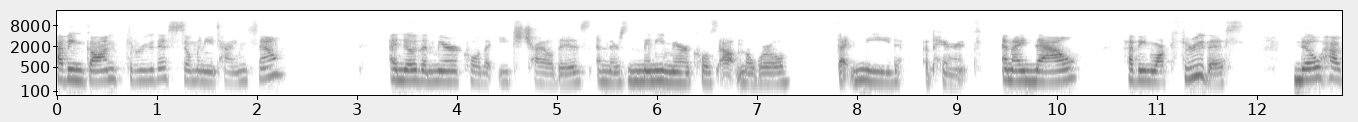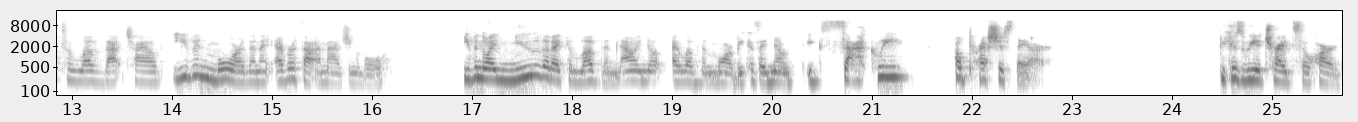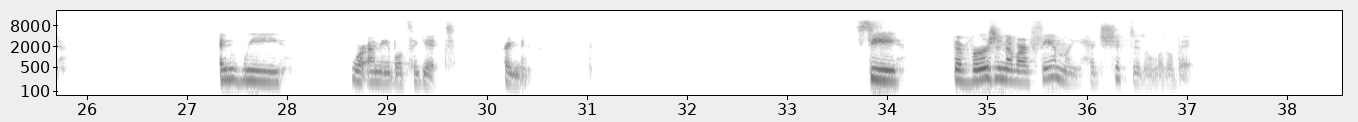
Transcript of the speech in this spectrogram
Having gone through this so many times now, I know the miracle that each child is, and there's many miracles out in the world that need a parent. And I now, having walked through this, know how to love that child even more than I ever thought imaginable. Even though I knew that I could love them, now I know I love them more because I know exactly how precious they are. Because we had tried so hard and we were unable to get pregnant. See, the version of our family had shifted a little bit.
